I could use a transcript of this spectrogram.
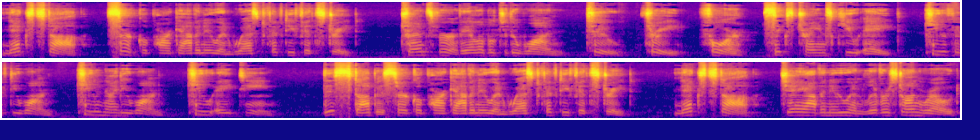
Next stop, Circle Park Avenue and West 55th Street. Transfer available to the 1, 2, 3, 4, 6 trains Q8, Q51, Q91, Q18. This stop is Circle Park Avenue and West 55th Street. Next stop, J Avenue and Liverstrong Road.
